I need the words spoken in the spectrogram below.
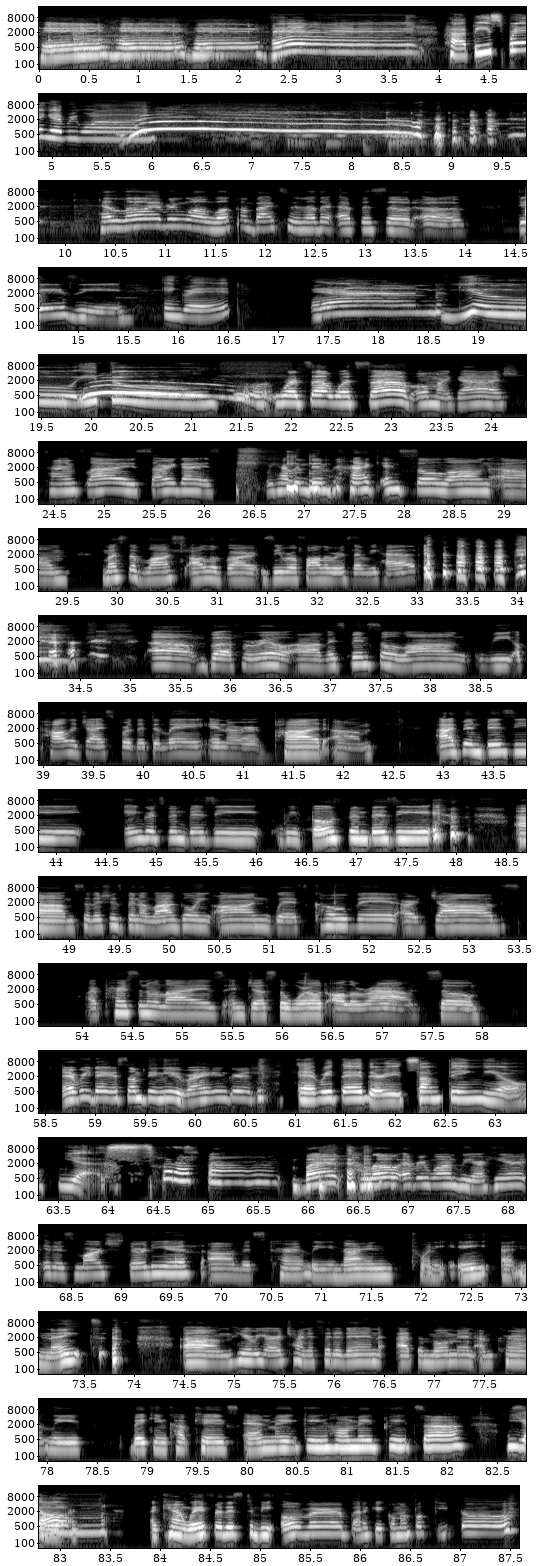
Hey, hey, hey, hey. Happy spring, everyone. Hello, everyone. Welcome back to another episode of Daisy Ingrid. and You. Woo! What's up? What's up? Oh my gosh, time flies. Sorry, guys, we haven't been back in so long. Um, must have lost all of our zero followers that we had. um, but for real, um, it's been so long. We apologize for the delay in our pod. Um, I've been busy. Ingrid's been busy. We've both been busy. um, so there's just been a lot going on with COVID, our jobs, our personal lives, and just the world all around. So every day is something new, right, Ingrid? Every day there is something new. Yes. But hello, everyone. We are here. It is March 30th. Um, it's currently 9:28 at night. um, here we are trying to fit it in. At the moment, I'm currently baking cupcakes and making homemade pizza. Yum. I can't wait for this to be over para que coman poquito.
